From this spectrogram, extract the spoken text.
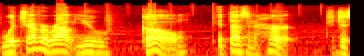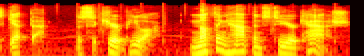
whichever route you go, it doesn't hurt to just get that, the secure PLOC. Nothing happens to your cash.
